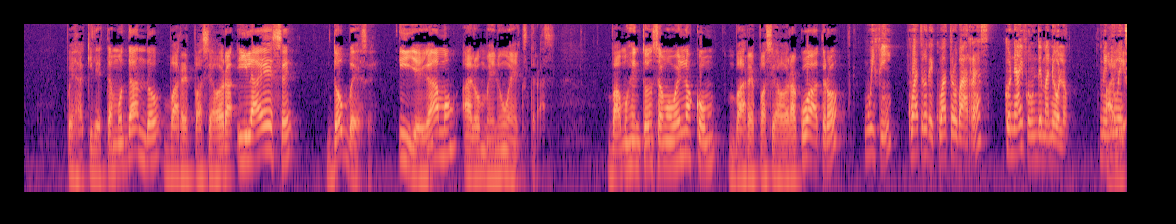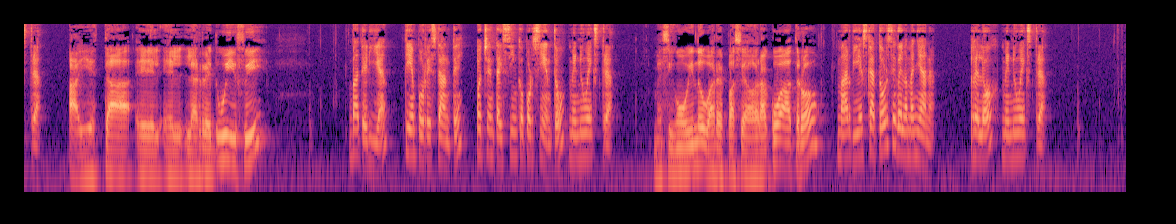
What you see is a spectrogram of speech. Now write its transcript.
Pues aquí le estamos dando barra espaciadora y la S dos veces. Y llegamos a los menús extras. Vamos entonces a movernos con barra espaciadora 4. Wi-Fi, 4 de 4 barras, con iPhone de Manolo. Menú Ahí- extra. Ahí está el- el- la red Wi-Fi. Batería, tiempo restante, 85%, menú extra. Me sigo moviendo barra espaciadora 4. Mar 10, 14 de la mañana. Reloj, menú extra.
